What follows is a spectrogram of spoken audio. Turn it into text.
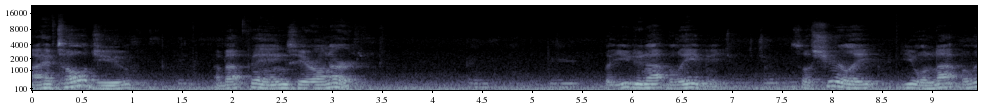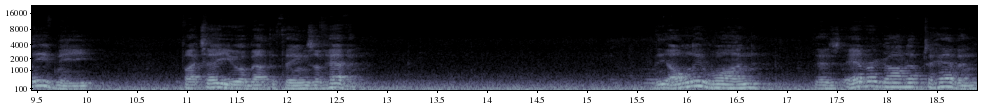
I have told you about things here on earth, but you do not believe me. So surely you will not believe me if I tell you about the things of heaven. The only one that has ever gone up to heaven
